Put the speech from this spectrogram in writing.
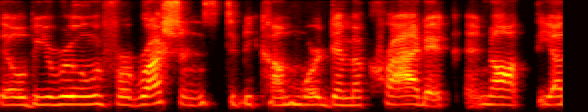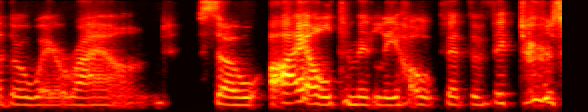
There will be room for Russians to become more democratic and not the other way around. So I ultimately hope that the victors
